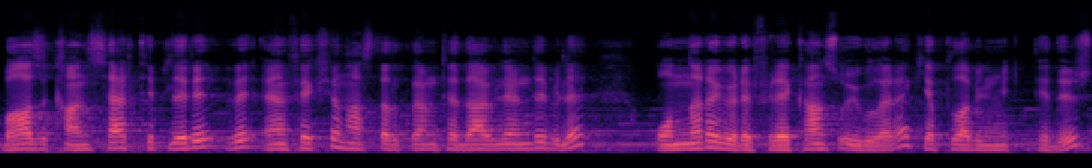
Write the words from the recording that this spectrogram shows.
bazı kanser tipleri ve enfeksiyon hastalıklarının tedavilerinde bile onlara göre frekans uygulayarak yapılabilmektedir.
